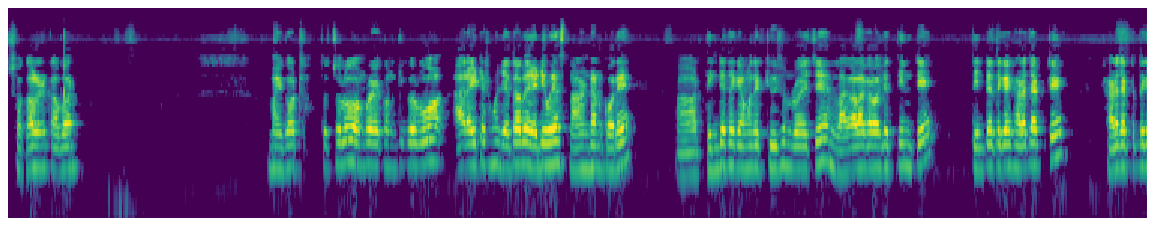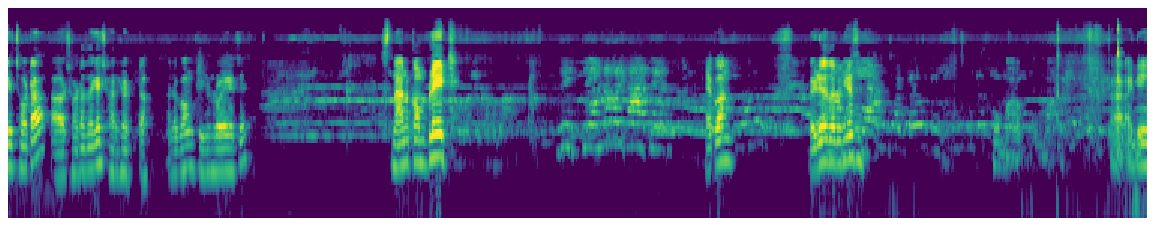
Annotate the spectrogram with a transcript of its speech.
সকালের খাবার। মাই গড তো চলো আমরা এখন কি করব? আড়াইটার সময় যেতে হবে রেডি হয়ে স্নান টান করে। আর তিনটে থেকে আমাদের টিউশন রয়েছে, লাগা লাগা রয়েছে তিনটে। তিনটে থেকে সাড়ে চারটে সাড়ে চারটে থেকে ছটা, আর ছটা থেকে সাড়ে সাতটা। এরকম টিউশন রয়ে গেছে। স্নান কমপ্লিট এখন রেডি হতে হবে ঠিক আছে? উমা, উমা। তার আগে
